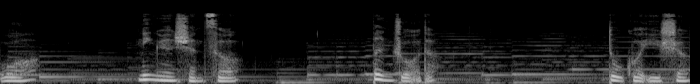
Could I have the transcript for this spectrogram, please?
我宁愿选择笨拙的度过一生。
